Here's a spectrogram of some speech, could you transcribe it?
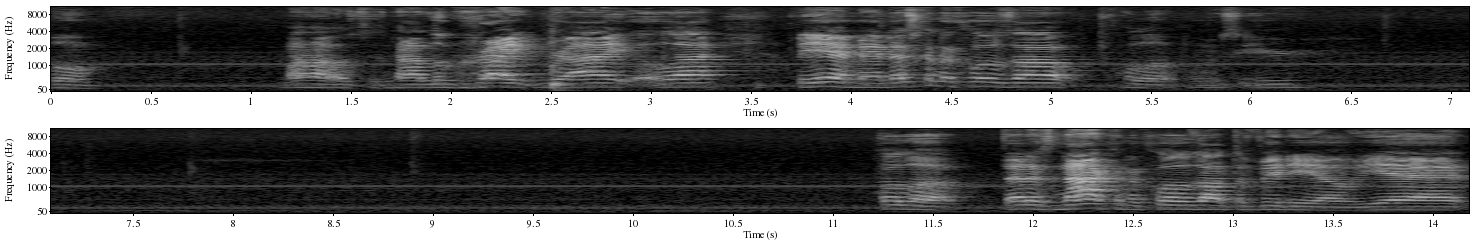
Boom. My house does not look right, right? A lot. But yeah, man, that's gonna close out. Hold up, let me see here. Hold up. That is not gonna close out the video yet.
